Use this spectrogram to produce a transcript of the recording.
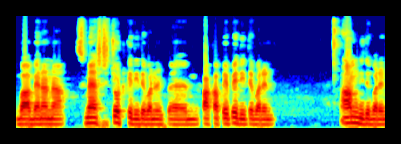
বা ব্যানানা স্ম্যাশড চটকে দিতে পারেন পাকা পেঁপে দিতে পারেন, আম দিতে পারেন।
